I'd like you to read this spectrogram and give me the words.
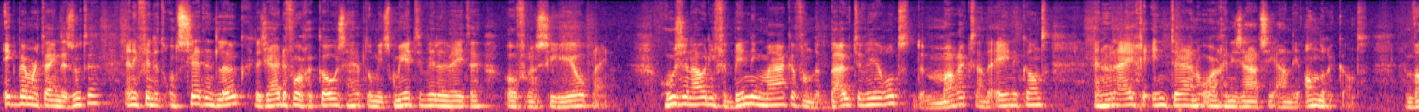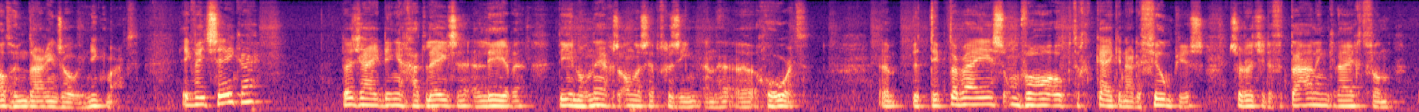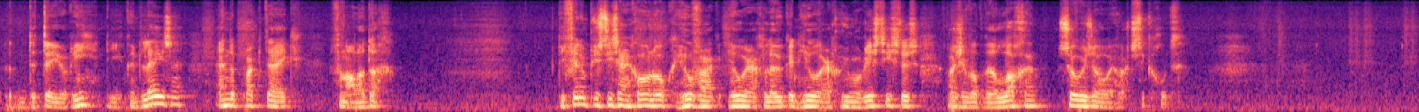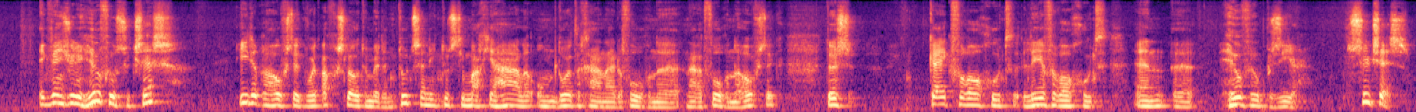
Ik ben Martijn de Zoete en ik vind het ontzettend leuk dat jij ervoor gekozen hebt om iets meer te willen weten over een CEO-plein. Hoe ze nou die verbinding maken van de buitenwereld, de markt aan de ene kant, en hun eigen interne organisatie aan de andere kant. En wat hun daarin zo uniek maakt. Ik weet zeker dat jij dingen gaat lezen en leren die je nog nergens anders hebt gezien en uh, gehoord. Uh, de tip daarbij is om vooral ook te kijken naar de filmpjes, zodat je de vertaling krijgt van de theorie die je kunt lezen en de praktijk van alle dag. Die filmpjes die zijn gewoon ook heel vaak heel erg leuk en heel erg humoristisch. Dus als je wat wil lachen, sowieso hartstikke goed. Ik wens jullie heel veel succes. Iedere hoofdstuk wordt afgesloten met een toets. En die toets die mag je halen om door te gaan naar, de volgende, naar het volgende hoofdstuk. Dus kijk vooral goed, leer vooral goed en uh, heel veel plezier. Succes!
